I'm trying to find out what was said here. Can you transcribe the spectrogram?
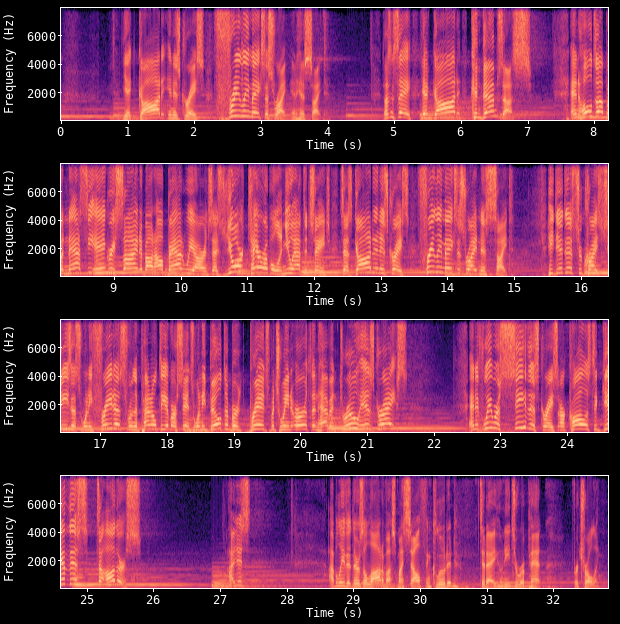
Yet God, in His grace, freely makes us right in His sight. Doesn't say, yet God condemns us and holds up a nasty, angry sign about how bad we are and says, You're terrible and you have to change. It says, God, in His grace, freely makes us right in His sight. He did this through Christ Jesus when He freed us from the penalty of our sins, when He built a bridge between earth and heaven through His grace. And if we receive this grace, our call is to give this to others. I just, I believe that there's a lot of us, myself included, today, who need to repent for trolling.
